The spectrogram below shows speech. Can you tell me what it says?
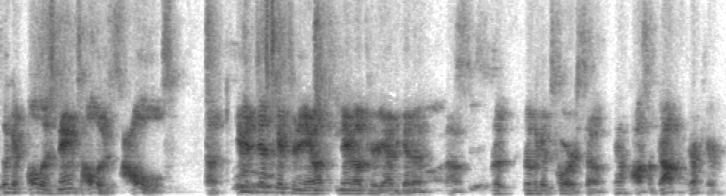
look at all those names. All those owls. Uh, even just get your name up, name up here, you had to get a uh, re- really good score. So yeah, awesome job. You're up here.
